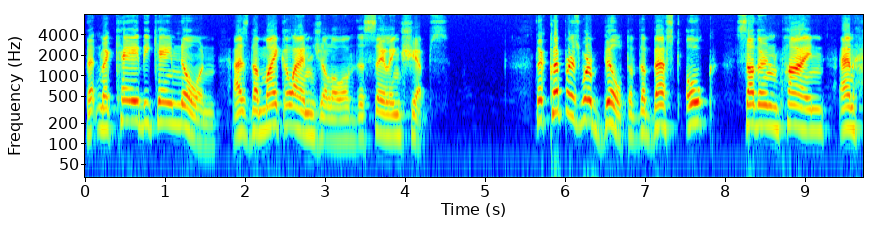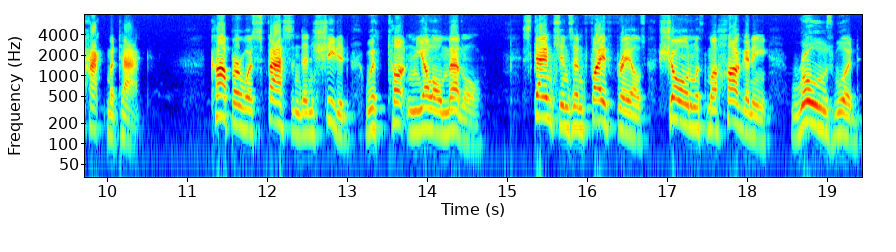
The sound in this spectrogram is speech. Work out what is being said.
that McKay became known as the Michelangelo of the sailing ships. The clippers were built of the best oak, southern pine, and hackmatack. Copper was fastened and sheeted with Taunton yellow metal. Stanchions and fife rails shone with mahogany, rosewood,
